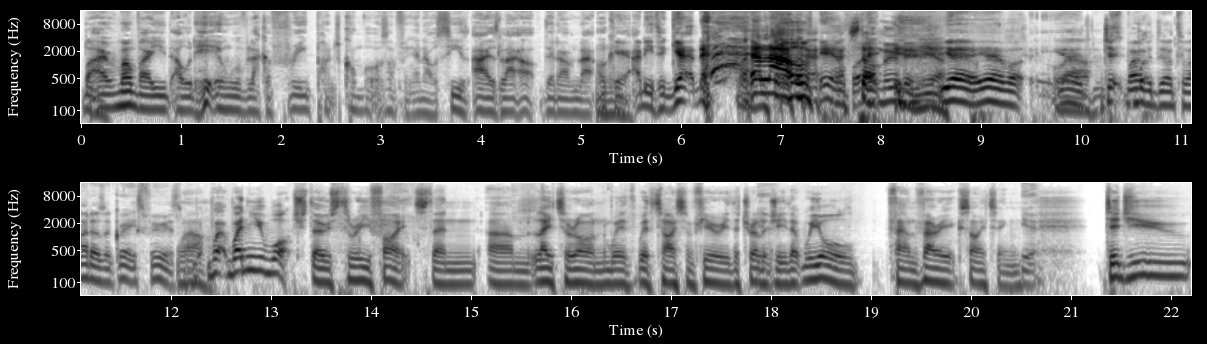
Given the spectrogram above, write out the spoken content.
But I remember I, I would hit him with like a three punch combo or something, and I would see his eyes light up. Then I'm like, okay, I need to get the hell out of here. Start boy. moving, yeah. yeah, yeah. But yeah, Wow. J- sparring wh- with Deontay Wilder was a great experience. man. When you watched those three fights, then um, later on with, with Tyson Fury, the trilogy that we all found very exciting. Yeah. Did you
